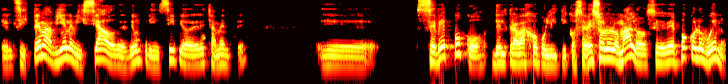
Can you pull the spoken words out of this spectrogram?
el sistema viene viciado desde un principio derechamente, eh, se ve poco del trabajo político, se ve solo lo malo, se ve poco lo bueno.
